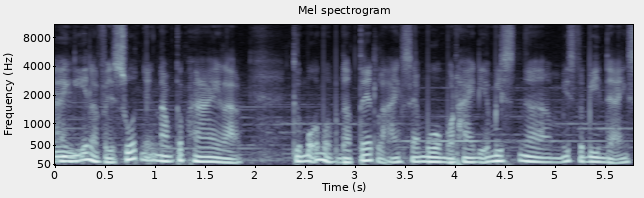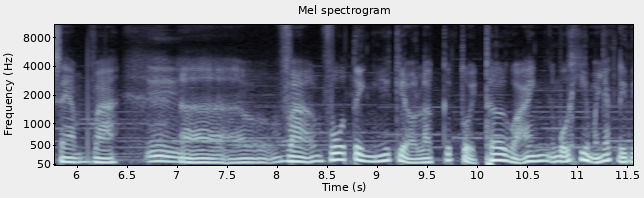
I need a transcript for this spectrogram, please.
Ừ. anh nghĩ là phải suốt những năm cấp 2 là cứ mỗi một đợt Tết là anh sẽ mua một hai đĩa Miss, uh, Mr Bean để anh xem và ừ. Ờ, và vô tình như kiểu là cái tuổi thơ của anh mỗi khi mà nhắc đến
